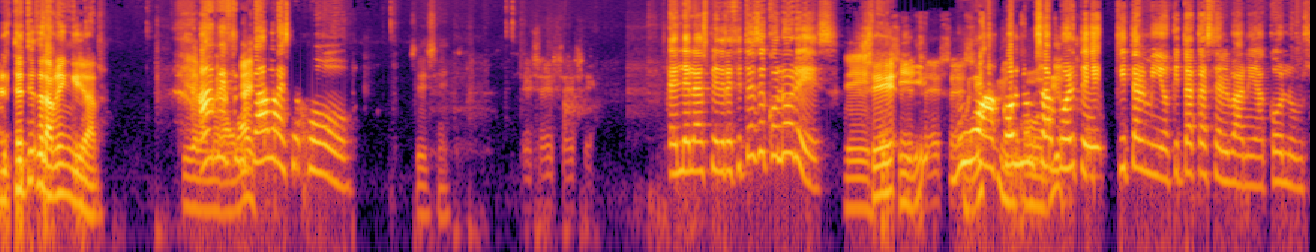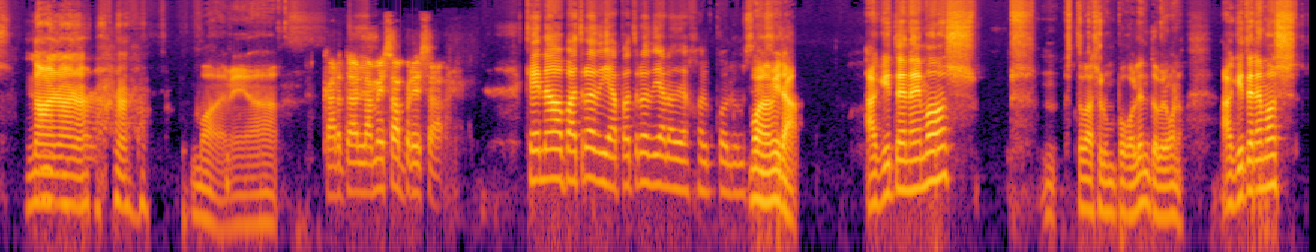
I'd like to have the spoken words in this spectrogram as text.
el Tetris de la Game Gear. Y de la Ah, me flipaba este juego. Sí, sí. Ese, ese, ese. El de las piedrecitas de colores. Sí. Sí, Sí. Ese, ese. Buah, Columns a muerte. Quita el mío, quita Castlevania, Columns. No, no, no. no. Madre mía. Carta en la mesa presa. Que no, para otro día, para otro día lo dejo el Columns. Bueno, mira, aquí tenemos. Esto va a ser un poco lento, pero bueno. Aquí tenemos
